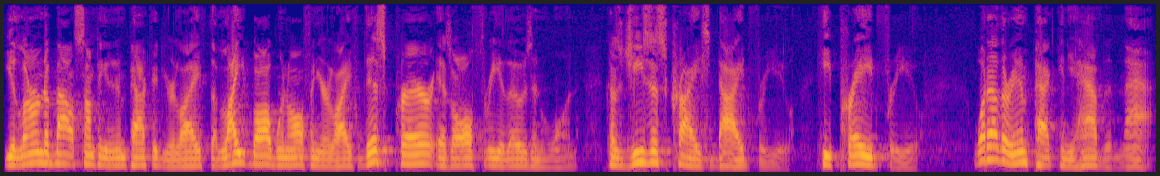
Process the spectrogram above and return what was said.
you learned about something that impacted your life, the light bulb went off in your life. This prayer is all three of those in one. Because Jesus Christ died for you. He prayed for you. What other impact can you have than that?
